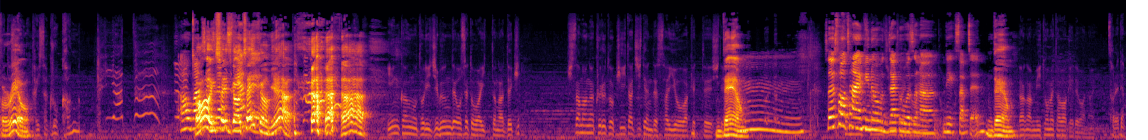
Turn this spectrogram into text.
for real. 対策を考え Oh, wow. Oh, so he said he's gonna take stamp him. it. Yeah. 印鑑を取り自分で押せとは言ったができ貴様が来ると聞いた時点で採用は決定している Damn. Mm. So this whole time he knew Deku was gonna be accepted. Damn. だが認めたわけではないそれでも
